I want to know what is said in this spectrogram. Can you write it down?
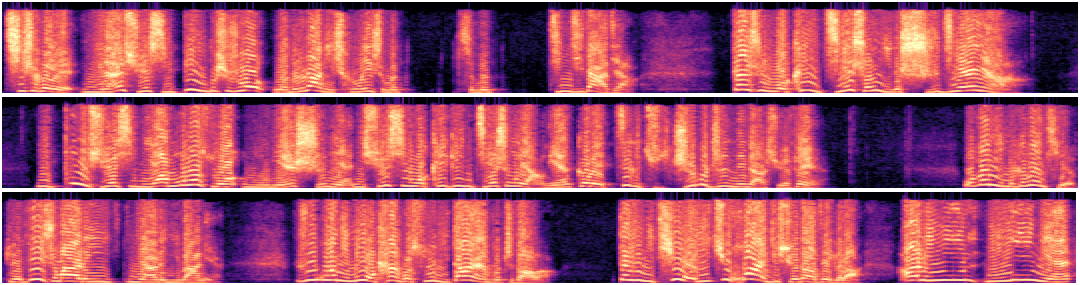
其实各位，你来学习并不是说我能让你成为什么什么经济大家，但是我可以节省你的时间呀。你不学习，你要摸索五年、十年，你学习我可以给你节省两年。各位，这个值不值你那点学费？我问你们个问题，对，为什么二零一年、二零一八年？如果你没有看过书，你当然不知道了。但是你听我一句话，你就学到这个了。二零一零一年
